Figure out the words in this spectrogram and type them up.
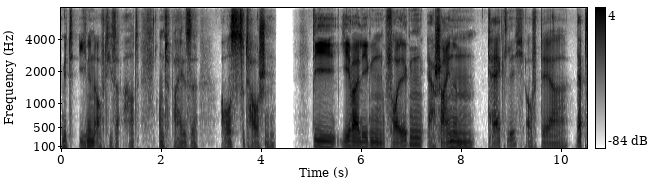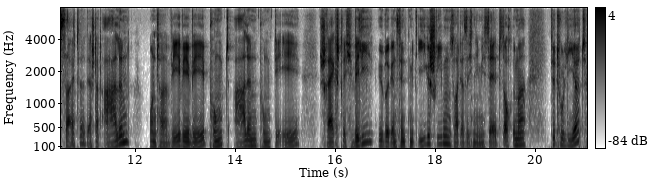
mit Ihnen auf diese Art und Weise auszutauschen. Die jeweiligen Folgen erscheinen täglich auf der Webseite der Stadt Aalen unter www.aalen.de Schrägstrich Willi, übrigens hinten mit i geschrieben, so hat er sich nämlich selbst auch immer tituliert.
